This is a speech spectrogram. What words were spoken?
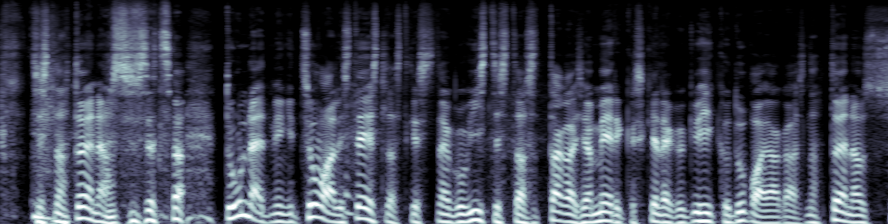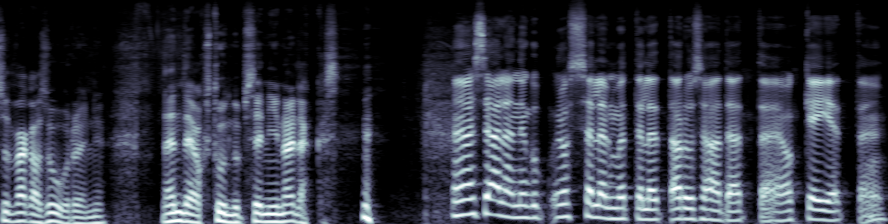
sest noh, tõenäosus, et sa tunned mingit suvalist eestlast, kes nagu viisteist aastat tagasi Ameerikas kellegagi ühikutuba jagas, noh tõenäosus on väga suur, on ju. Nende jaoks tundub see nii naljakas nojah, seal on nagu just sellel mõttel, et aru saada, et äh, okei okay,, et äh,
